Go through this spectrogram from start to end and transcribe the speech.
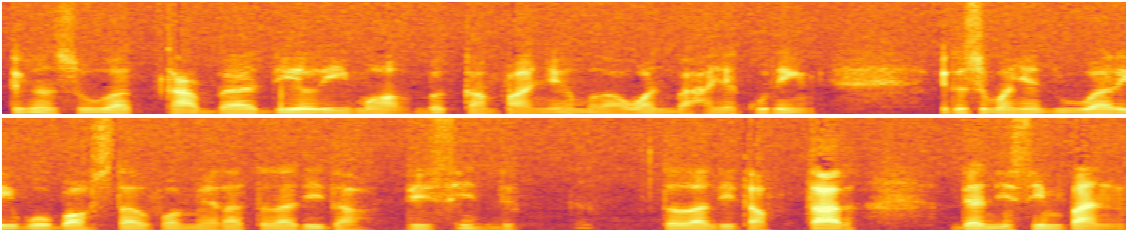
dengan surat kabar Daily Mail berkampanye melawan bahaya kuning. Itu sebanyak 2000 box telepon merah telah, telah didaftar dan disimpan.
